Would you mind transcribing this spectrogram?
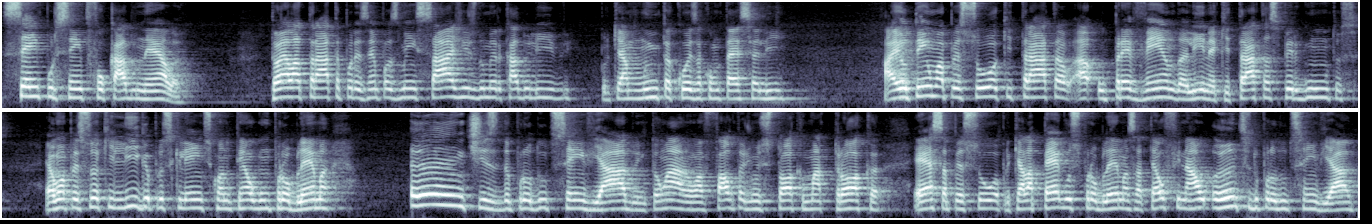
100% focado nela. Então ela trata, por exemplo, as mensagens do Mercado Livre, porque há muita coisa acontece ali. Aí eu tenho uma pessoa que trata a, o pré-venda ali, né, que trata as perguntas. É uma pessoa que liga para os clientes quando tem algum problema antes do produto ser enviado, então ah, uma falta de um estoque, uma troca, é essa pessoa, porque ela pega os problemas até o final antes do produto ser enviado.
